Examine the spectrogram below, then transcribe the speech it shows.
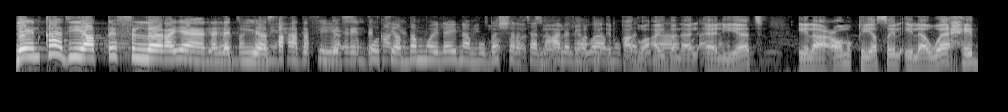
لإنقاذ الطفل ريان الذي سقط في بئر السقوط ينضم إلينا مباشرة على الهواء الإنقاذ وأيضا الآليات إلى عمق يصل إلى واحد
